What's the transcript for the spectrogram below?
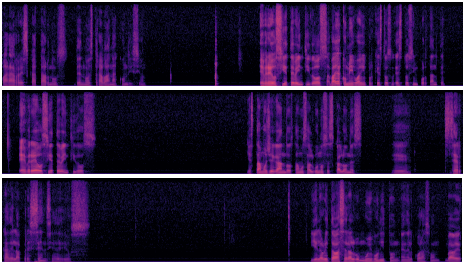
para rescatarnos de nuestra vana condición. Hebreos 7:22, vaya conmigo ahí porque esto, es importante. Hebreos 7:22. Y estamos llegando, estamos algunos escalones eh, cerca de la presencia de Dios. Y Él ahorita va a hacer algo muy bonito en, el corazón. Va a ver.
